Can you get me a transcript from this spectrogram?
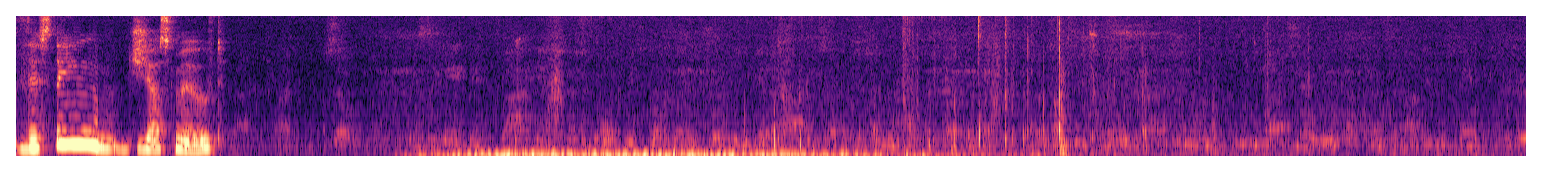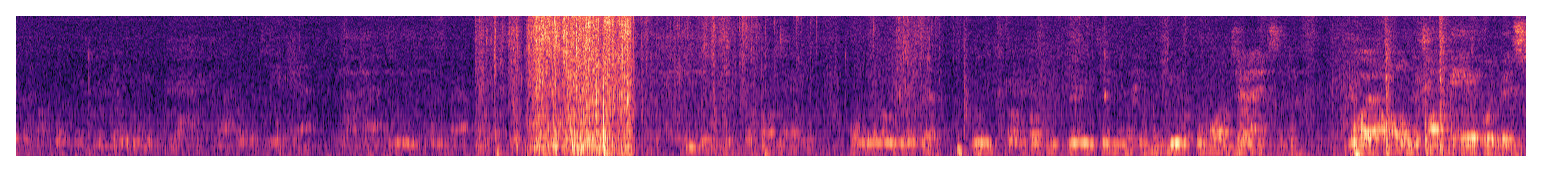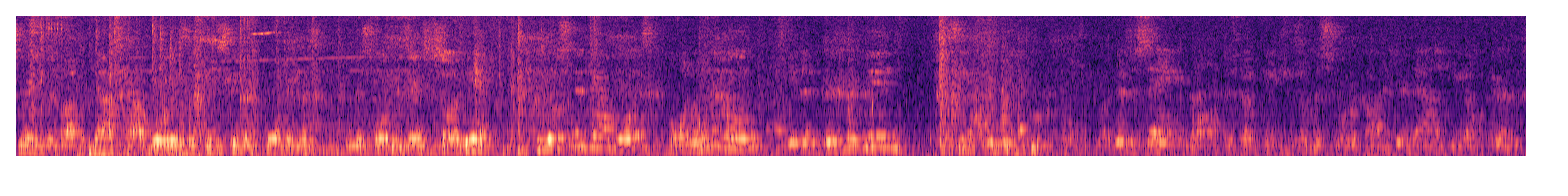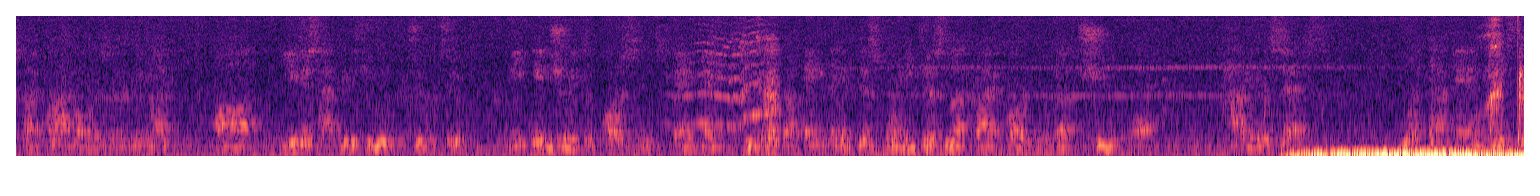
This thing just moved. really quote unquote inferior team in the, in the New York football giants. Boy, all the talking heads would have been screaming about the Dallas Cowboys and, and sticking fork in this, in this organization. So again, Kudos to the Cowboys, going on the road, a see how Look, There's a saying in golf, there's no pictures on the scorecard. If you're down, you don't care if it's by five or anything like, uh, you just happy that you moved to two or two. The injury to Parsons, and, and we don't know anything at this point, he just left right part of the left shoe off. How do you assess what that man needs to?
